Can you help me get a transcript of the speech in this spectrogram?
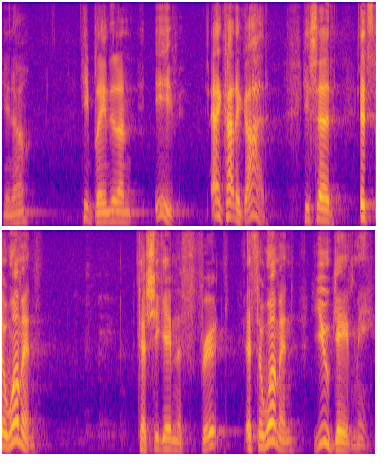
You know? He blamed it on Eve and kind of God. He said, It's the woman, because she gave him the fruit. It's the woman you gave me.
